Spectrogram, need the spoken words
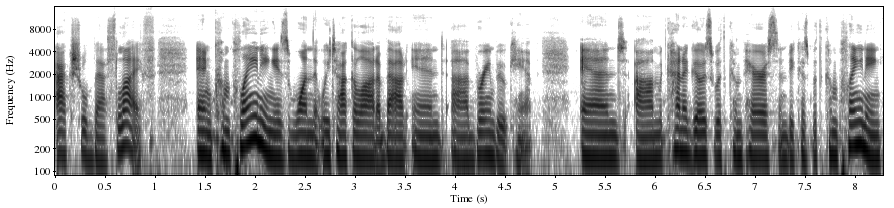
actual best life." And complaining is one that we talk a lot about in uh, Brain Boot Camp, and um, it kind of goes with comparison because with complaining,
